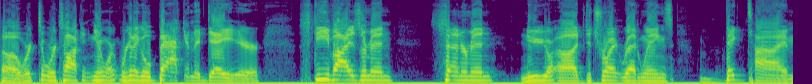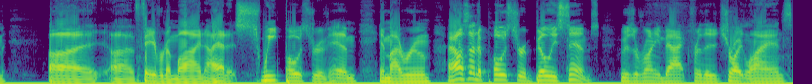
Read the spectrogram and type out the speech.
uh, we're, we're talking, you know, we're, we're going to go back in the day here. Steve Yzerman, centerman, New York, uh, Detroit Red Wings, big time. Uh, uh, favorite of mine. I had a sweet poster of him in my room. I also had a poster of Billy Sims, who was a running back for the Detroit Lions.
